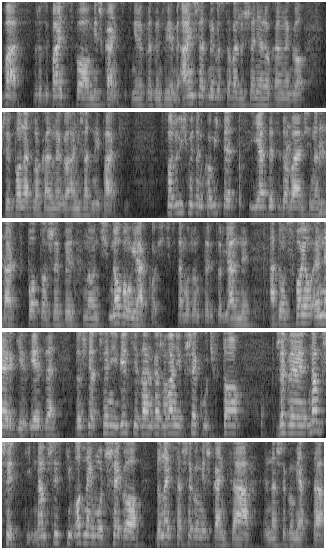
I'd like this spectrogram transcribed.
Was, drodzy Państwo, mieszkańców. Nie reprezentujemy ani żadnego stowarzyszenia lokalnego czy ponadlokalnego, ani żadnej partii. Stworzyliśmy ten komitet i ja zdecydowałem się na start po to, żeby tchnąć nową jakość w samorząd terytorialny, a tą swoją energię, wiedzę, doświadczenie i wielkie zaangażowanie przekuć w to, żeby nam wszystkim, nam wszystkim od najmłodszego do najstarszego mieszkańca naszego miasta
